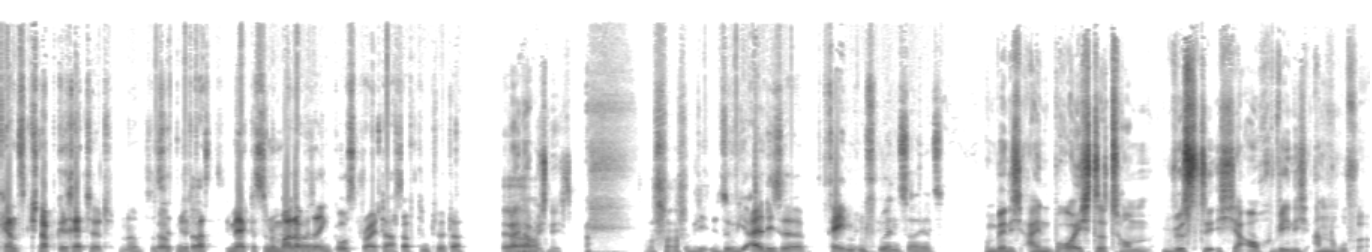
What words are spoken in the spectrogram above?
Ganz knapp gerettet, ne? Sonst ja, hätten wir ja. fast gemerkt, dass du normalerweise ja. einen Ghostwriter hast auf dem Twitter. Nein, habe ich nicht. so, wie, so wie all diese Fame-Influencer jetzt. Und wenn ich einen bräuchte, Tom, wüsste ich ja auch, wen ich anrufe.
